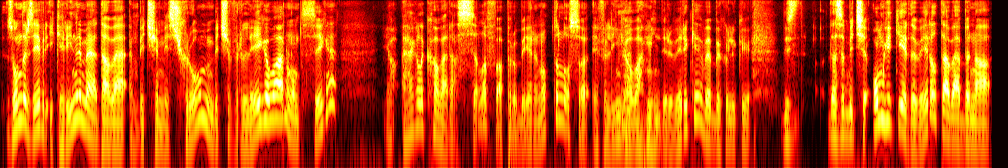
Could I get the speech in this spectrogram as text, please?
zonder zever, ik herinner mij dat wij een beetje met schroom, een beetje verlegen waren om te zeggen, ja, eigenlijk gaan wij dat zelf wat proberen op te lossen. Evelien Ja. gaat wat minder werken, we hebben gelukkig... Dus dat is een beetje omgekeerde wereld, dat wij bijna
